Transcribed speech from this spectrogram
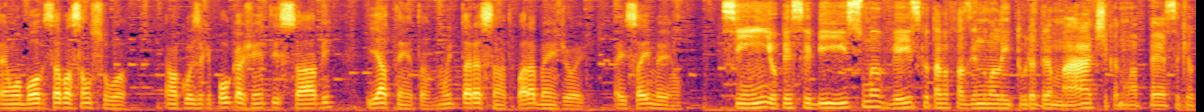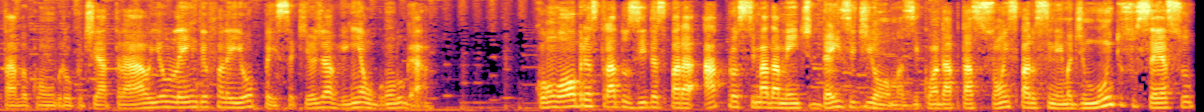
É uma boa observação sua. É uma coisa que pouca gente sabe e atenta. Muito interessante. Parabéns, Joey. É isso aí mesmo. Sim, eu percebi isso uma vez que eu estava fazendo uma leitura dramática numa peça que eu estava com um grupo teatral e eu lendo eu falei, opa, isso aqui eu já vi em algum lugar. Com obras traduzidas para aproximadamente 10 idiomas e com adaptações para o cinema de muito sucesso,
